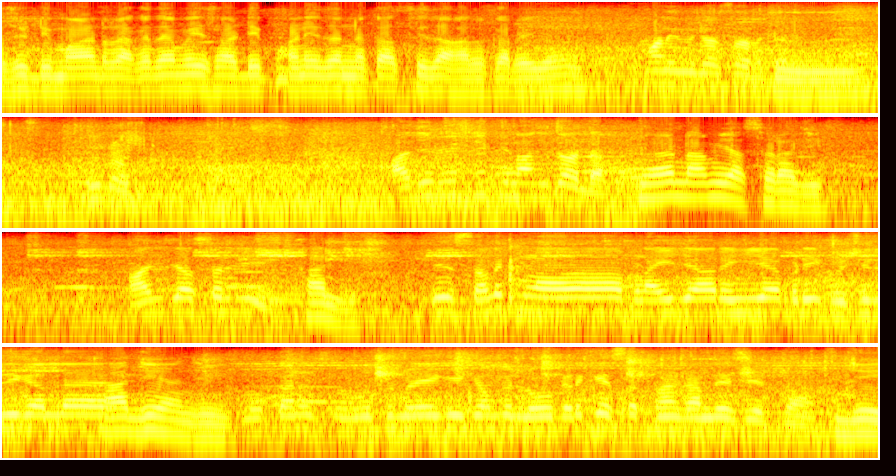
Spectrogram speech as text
ਅਸੀਂ ਡਿਮਾਂਡ ਰੱਖਦੇ ਹਾਂ ਵੀ ਸਾਡੀ ਪਾਣੀ ਦਾ ਨਿਕਾਸੀ ਦਾ ਹੱਲ ਕਰੇ ਜਾਵੇ। ਪਾਣੀ ਦੀ ਨਿਕਾਸੀ ਹੂੰ। ਠੀਕ ਹੈ ਜੀ। ਹਾਂਜੀ ਵੀਰ ਜੀ ਕੀ ਨਾਂ ਜੀ ਤੁਹਾਡਾ? ਮੇਰਾ ਨਾਮ ਯਾਸਰ ਆ ਜੀ। ਹਾਂਜੀ ਜਸਰ ਜੀ। ਹਾਂਜੀ। ਇਹ ਸੜਕ ਬਣਾ- ਬਣਾਈ ਜਾ ਰਹੀ ਹੈ ਬੜੀ ਖੁਸ਼ੀ ਦੀ ਗੱਲ ਹੈ। ਹਾਂਜੀ ਹਾਂਜੀ। ਲੋਕਾਂ ਨੂੰ ਸਹੂਲਤ ਮਿਲੇਗੀ ਕਿਉਂਕਿ ਲੋਕ ਗੜ ਕੇ ਸੱਤਾਂ ਖਾਂਦੇ ਸੀ ਇੱਥੋਂ। ਜੀ।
